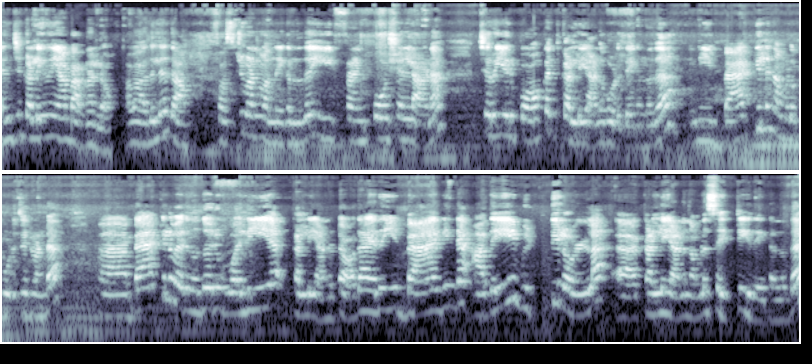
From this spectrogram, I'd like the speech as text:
അഞ്ച് കളി എന്ന് ഞാൻ പറഞ്ഞല്ലോ. അപ്പൊ അതിൽ ഫസ്റ്റ് വൺ വന്നേക്കുന്നത് ഈ ഫ്രണ്ട് പോർഷനിലാണ് ചെറിയൊരു പോക്കറ്റ് കള്ളിയാണ് കൊടുത്തേക്കുന്നത്. ഇനി ബാക്കിൽ നമ്മൾ കൊടുത്തിട്ടുണ്ട്. ബാക്കിൽ വരുന്നത് ഒരു വലിയ കള്ളിയാണ് കേട്ടോ അതായത് ഈ ബാഗിന്റെ അതേ വിട്ടിലുള്ള കള്ളിയാണ് നമ്മൾ സെറ്റ് ചെയ്തേക്കുന്നത്.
